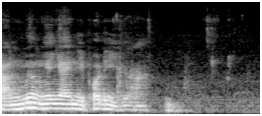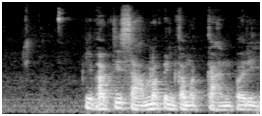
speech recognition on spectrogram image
การเมืองง่ายๆนี่พอดีค่ะมีพักที่สามมาเป็นกรรมการพอดี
